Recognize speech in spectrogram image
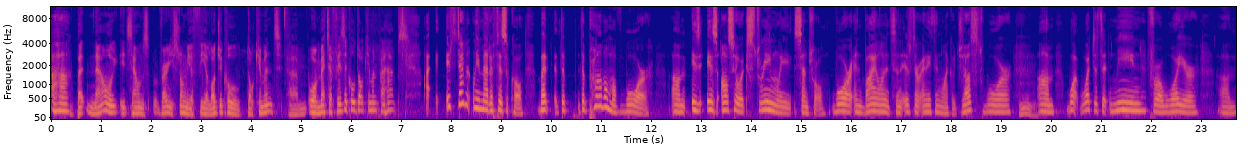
Uh-huh. But now it sounds very strongly a theological document um, or metaphysical document, perhaps. It's definitely metaphysical, but the the problem of war. Um, is is also extremely central. War and violence, and is there anything like a just war? Mm. Um, what what does it mean for a warrior um,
